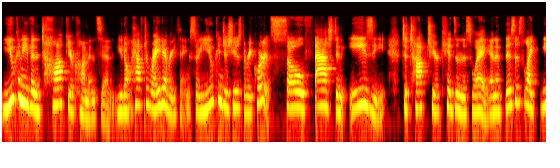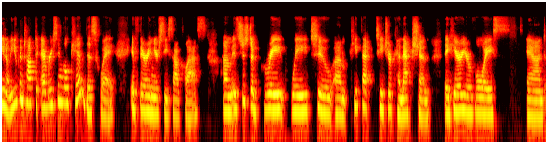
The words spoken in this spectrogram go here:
You can even talk your comments in. You don't have to write everything. So you can just use the recorder. It's so fast and easy to talk to your kids in this way. And if this is like, you know, you can talk to every single kid this way if they're in your Seesaw class. Um, it's just a great way to um, keep that teacher connection. They hear your voice and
